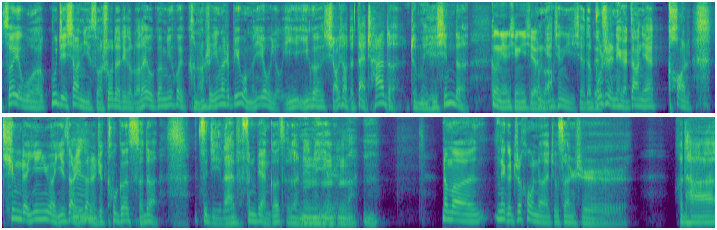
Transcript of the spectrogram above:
所以我估计像你所说的这个罗大佑歌迷会，可能是应该是比我们又有一一个小小的代差的这么一些新的更年轻一些更年？轻一些的，不是那个当年靠着听着音乐一字儿一字的去抠歌词的，自己来分辨歌词的那那些人了。嗯，那么那个之后呢，就算是和他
